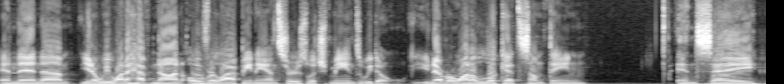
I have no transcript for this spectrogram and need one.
And then, um, you know, we want to have non-overlapping answers, which means we don't. You never want to look at something and say,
